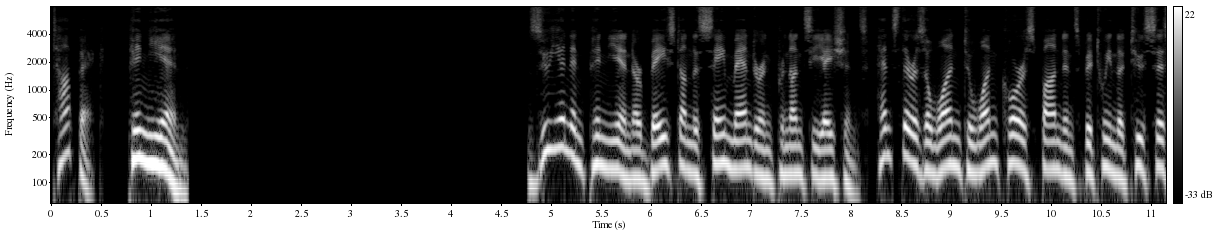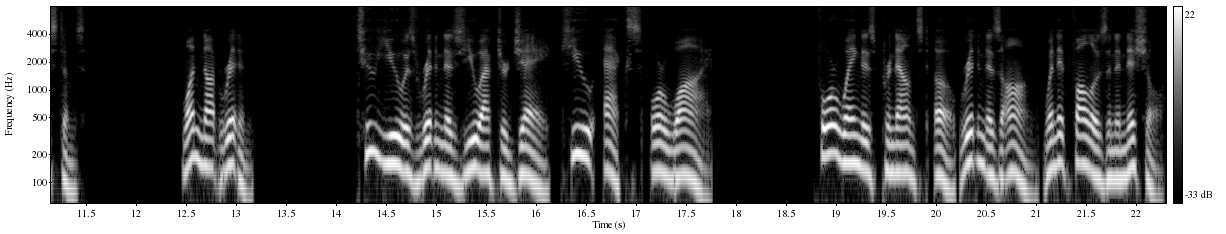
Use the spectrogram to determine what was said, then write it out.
Topic: Pinyin. Zhuyin and Pinyin are based on the same Mandarin pronunciations, hence there is a one-to-one -one correspondence between the two systems. One not written. 2 u is written as u after j, q, x, or y. For Wang is pronounced o written as ong when it follows an initial.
